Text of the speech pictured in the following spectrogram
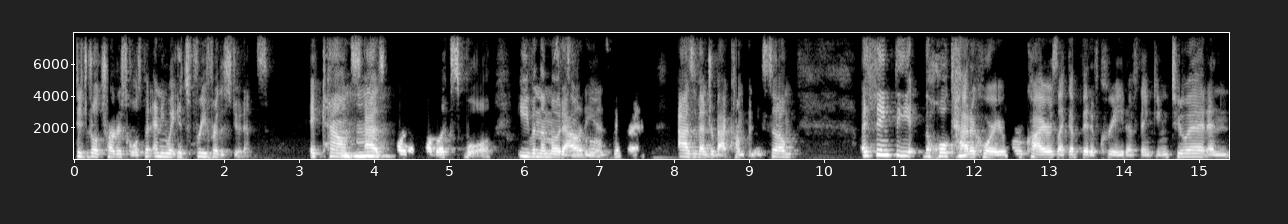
digital charter schools. But anyway, it's free for the students. It counts mm-hmm. as part of public school, even the modality so cool. is different as a venture backed company. So I think the the whole category requires like a bit of creative thinking to it and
